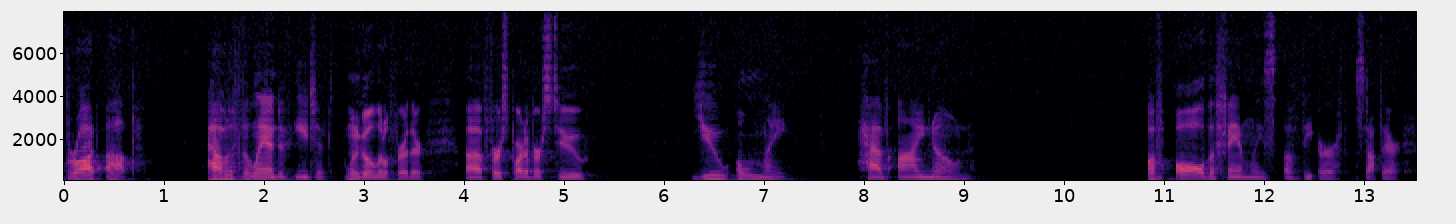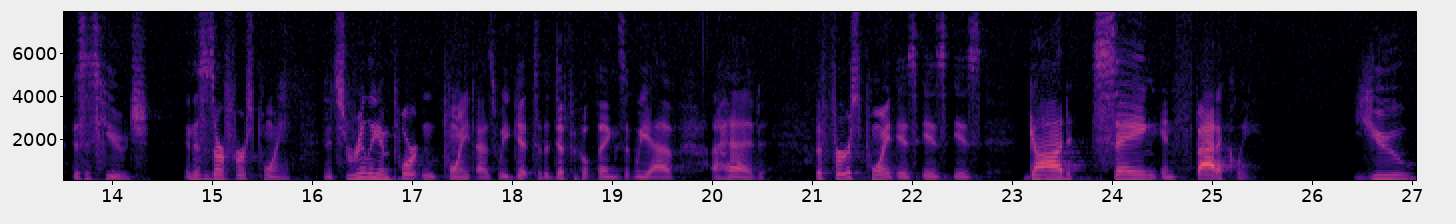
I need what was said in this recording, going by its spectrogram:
brought up out of the land of Egypt. I'm going to go a little further. Uh, first part of verse 2 You only have I known of all the families of the earth. Stop there. This is huge. And this is our first point. And it's a really important point as we get to the difficult things that we have ahead. The first point is, is, is God saying emphatically, You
